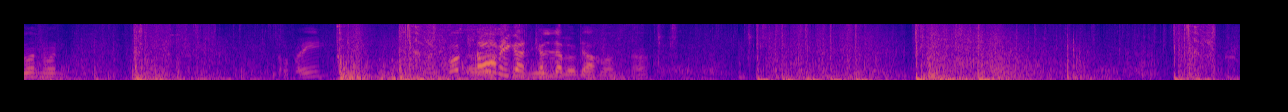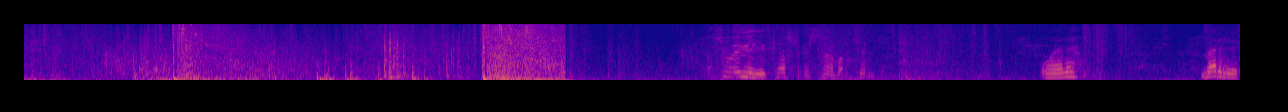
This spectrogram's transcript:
1 1 40 كلبته. شوف يمين السنايبر كل وينه؟ مرك.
